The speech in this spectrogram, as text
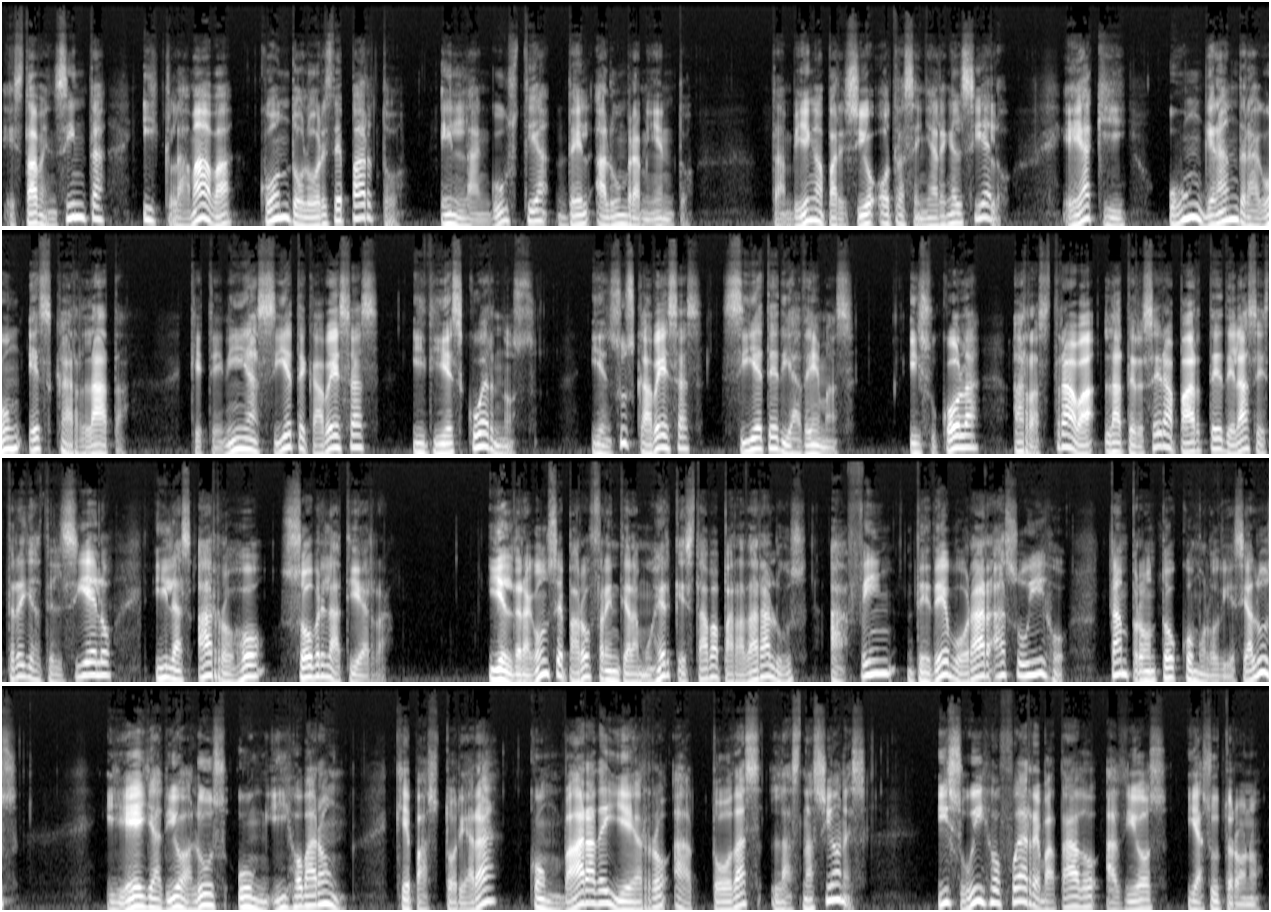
Estaba encinta y clamaba con dolores de parto, en la angustia del alumbramiento. También apareció otra señal en el cielo. He aquí un gran dragón escarlata, que tenía siete cabezas y diez cuernos, y en sus cabezas siete diademas, y su cola arrastraba la tercera parte de las estrellas del cielo y las arrojó sobre la tierra. Y el dragón se paró frente a la mujer que estaba para dar a luz, a fin de devorar a su hijo, tan pronto como lo diese a luz. Y ella dio a luz un hijo varón, que pastoreará con vara de hierro a todas las naciones. Y su hijo fue arrebatado a Dios y a su trono.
